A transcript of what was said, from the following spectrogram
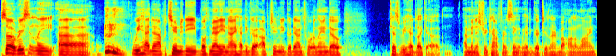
so recently. Uh, we had an opportunity. Both Madi and I had to go opportunity to go down to Orlando because we had like a, a ministry conference thing that we had to go to learn about online.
